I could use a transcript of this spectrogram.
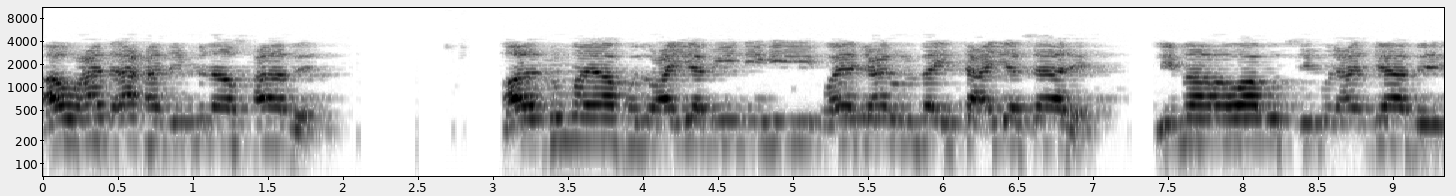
أو عن أحد من أصحابه. قال ثم يأخذ عن يمينه ويجعل البيت عن يساره لما روى مسلم عن جابر.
